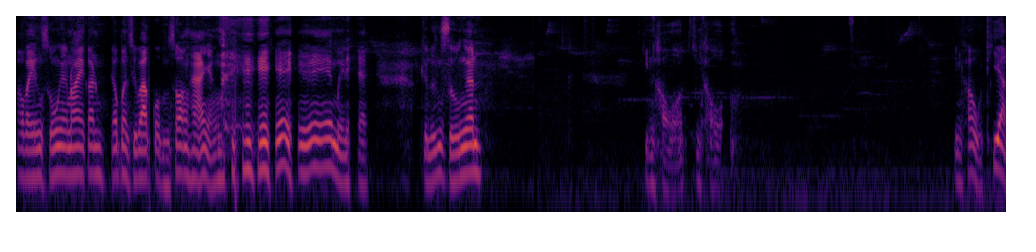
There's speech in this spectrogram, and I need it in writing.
เอาไว้สูงย่างน้อยก่อนเดี๋ยวเพิ่นสิว่ากลมซ่องหาอย่างมือนี่ขึ้นสูงสูงๆกันกินเขากินเขากินข้าวเที่ยง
